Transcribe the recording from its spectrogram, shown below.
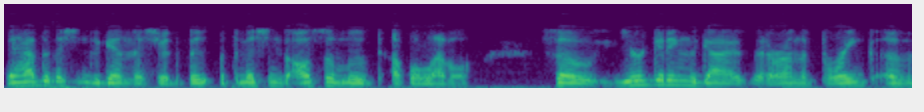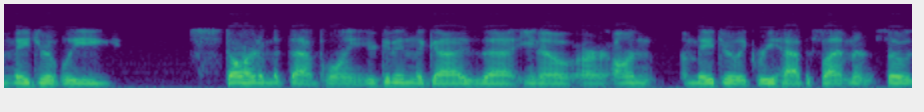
They have the missions again this year, but but the missions also moved up a level. So you're getting the guys that are on the brink of major league stardom at that point. You're getting the guys that you know are on a major league rehab assignment. So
